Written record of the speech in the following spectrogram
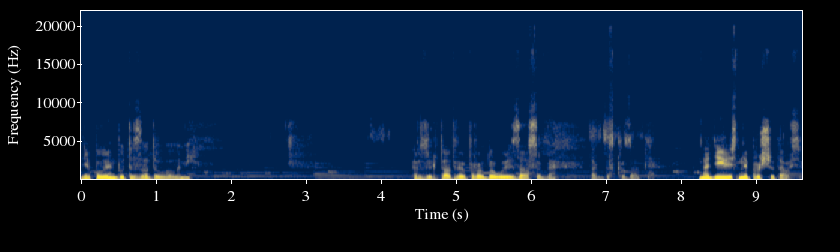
я повинен бути задоволений. Результат виправдовує засоби, так би сказати. Надіюсь, не просчитався.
